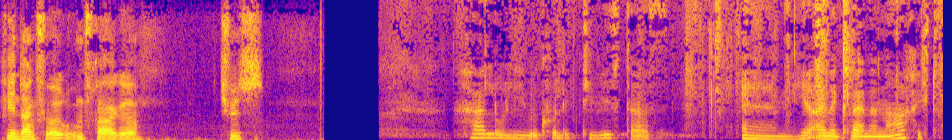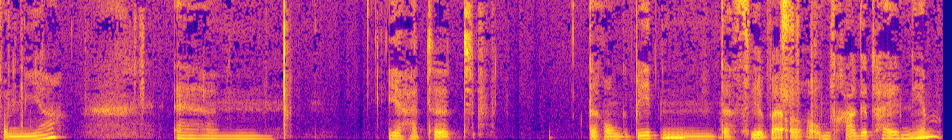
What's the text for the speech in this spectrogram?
Vielen Dank für eure Umfrage. Tschüss. Hallo liebe Kollektivistas. Ähm, hier eine kleine Nachricht von mir. Ähm, ihr hattet darum gebeten, dass wir bei eurer Umfrage teilnehmen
